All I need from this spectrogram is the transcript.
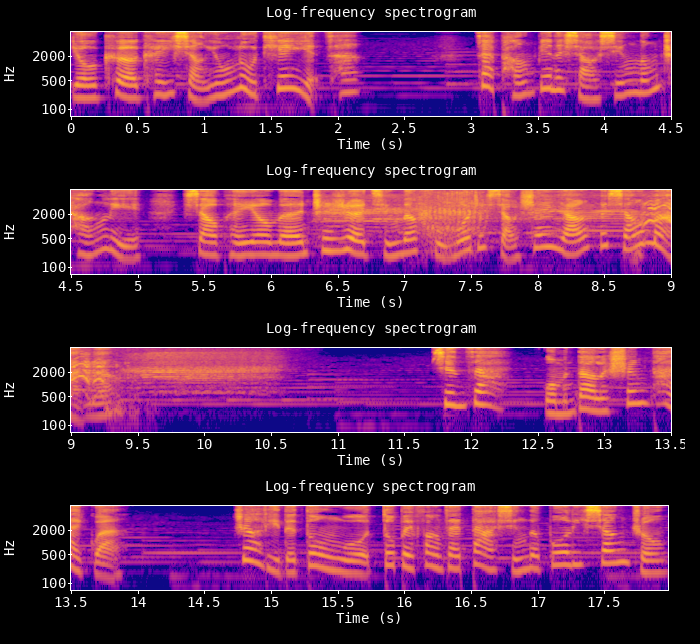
游客可以享用露天野餐，在旁边的小型农场里，小朋友们正热情地抚摸着小山羊和小马呢。现在，我们到了生态馆，这里的动物都被放在大型的玻璃箱中。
